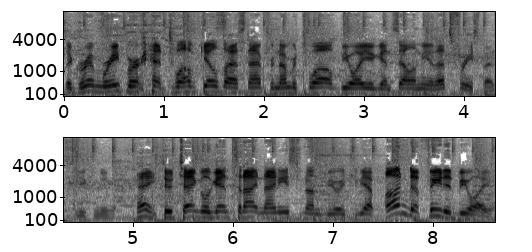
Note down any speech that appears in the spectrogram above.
the Grim Reaper, had 12 kills last night for number 12 BYU against LMU. That's free, Spencer. You can do that. Hey. Two tangle again tonight, 9 Eastern on the BYU TV app. Undefeated BYU.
